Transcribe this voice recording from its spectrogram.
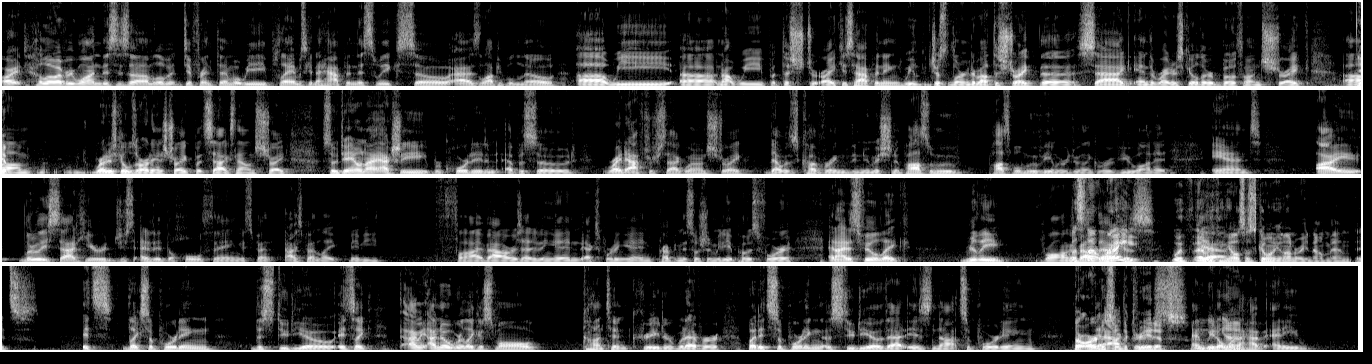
All right, hello everyone. This is um, a little bit different than what we planned was going to happen this week. So, as a lot of people know, uh, we, uh, not we, but the strike is happening. We just learned about the strike. The SAG and the Writers Guild are both on strike. Um, yep. Writers Guild was already on strike, but SAG's now on strike. So, Daniel and I actually recorded an episode right after SAG went on strike that was covering the new Mission Impossible, move, possible movie, and we were doing like a review on it. And I literally sat here and just edited the whole thing. I spent I spent like maybe five hours editing it and exporting it and prepping the social media post for it. And I just feel like really wrong that's about that. right with everything else that's going on right now, man. It's it's like supporting the studio. It's like I mean I know we're like a small content creator, whatever, but it's supporting a studio that is not supporting the artists the or the creatives, and we mm, don't yeah. want to have any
